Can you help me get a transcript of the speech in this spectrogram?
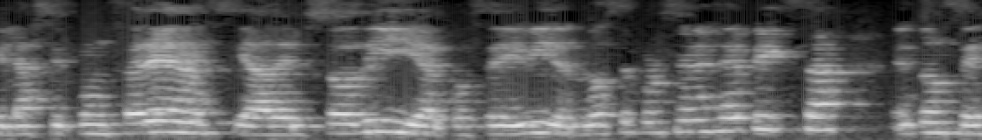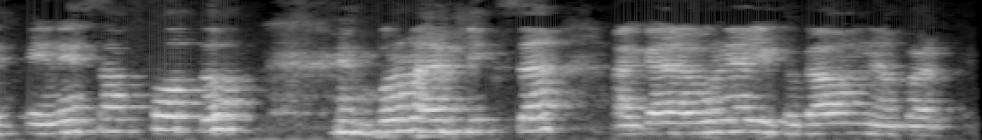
que la circunferencia del zodíaco se divide en 12 porciones de pizza, entonces en esa foto, en forma de pizza, a cada una le tocaba una parte.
